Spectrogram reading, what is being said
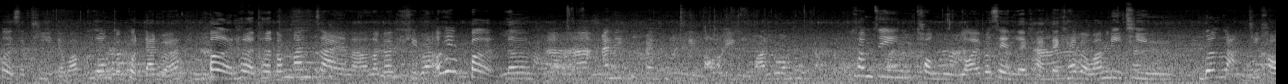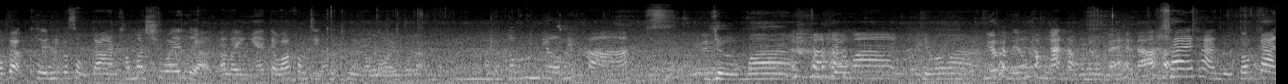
เปิดสักที แต่ว่าเพื่อนก็กดดันแบบว่าเปิดเถอะเธอต้องมั่นใจแล้ว แล้วก็คิดว่าโอเคเปิดเริ่ม อ่าอันนี้คือเป็นธุรกิจของเราเองหรือว่าร่วมหุ้นกับคนอื่นความจริงของหนูร้อยเปอร์เซ็นต์เลยค่ะ แต่แค่แบบว่ามีทีมเบื้องหลังที่เขาแบบเคยมีประสบการณ์เขามาช่วยเหลืออะไรอย่างเงี้ยแต่ว่าความจริงคือทุนเราร้อยกว่า ลงทุนเยอะไหมคะเยอะมาก เยอะมากเยอะมากเยอะแบบนี้ต้องทำงานหนักกว่าเดิมไหมนะๆใช่ค่ะหนูต้องการ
